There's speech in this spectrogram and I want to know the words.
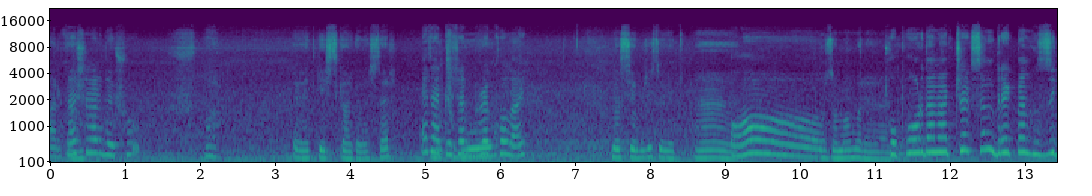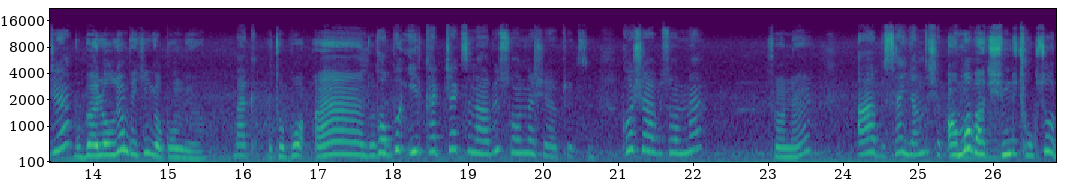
Arkadaşlar da şu Evet geçtik arkadaşlar. Evet arkadaşlar çubuğu- bura kolay. Nasıl yapacağız? Evet. Ha. Aa. O zaman var herhalde. Topu oradan atacaksın. Direkt ben hızlıca Bu böyle oluyor mu peki? Yok olmuyor. bak E, topu Aa, dur. topu ilk atacaksın abi sonra şey yapacaksın. Koş abi sonra. Sonra Abi sen yanlış yapıyorsun. Ama bak şimdi çok zor.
